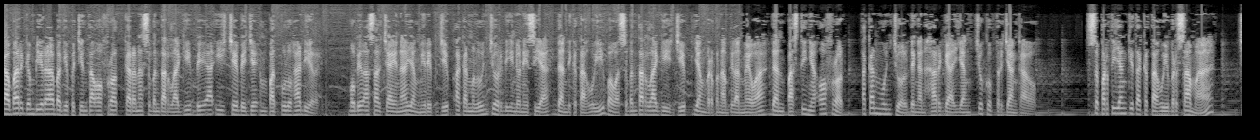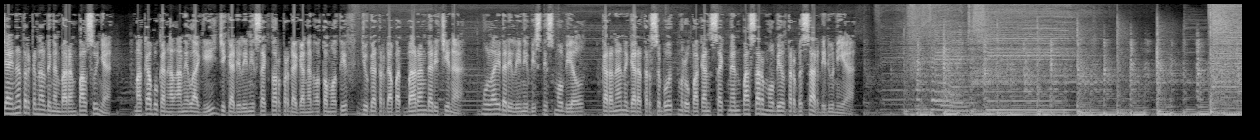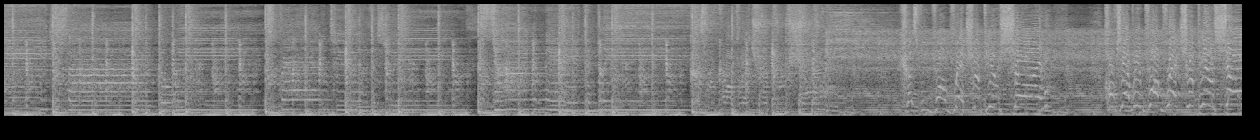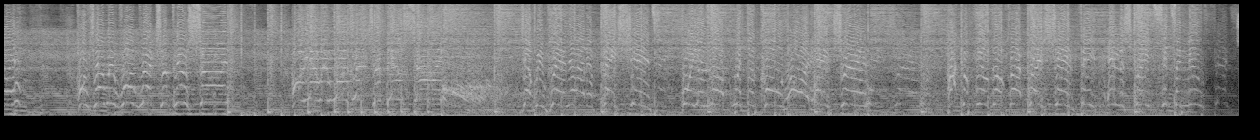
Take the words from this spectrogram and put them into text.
Kabar gembira bagi pecinta off-road karena sebentar lagi BAIC BJ40 hadir. Mobil asal China yang mirip Jeep akan meluncur di Indonesia dan diketahui bahwa sebentar lagi Jeep yang berpenampilan mewah dan pastinya off-road akan muncul dengan harga yang cukup terjangkau. Seperti yang kita ketahui bersama, China terkenal dengan barang palsunya, maka bukan hal aneh lagi jika di lini sektor perdagangan otomotif juga terdapat barang dari Cina, mulai dari lini bisnis mobil, karena negara tersebut merupakan segmen pasar mobil terbesar di dunia.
